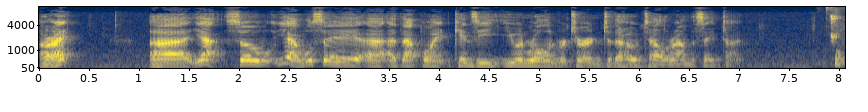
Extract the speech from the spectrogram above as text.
All right. Uh, yeah. So yeah, we'll say uh, at that point, Kinsey, you and Roland return to the hotel around the same time. Sure.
